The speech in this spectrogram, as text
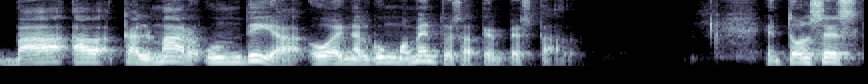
va a calmar un día o en algún momento esa tempestad. Entonces,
